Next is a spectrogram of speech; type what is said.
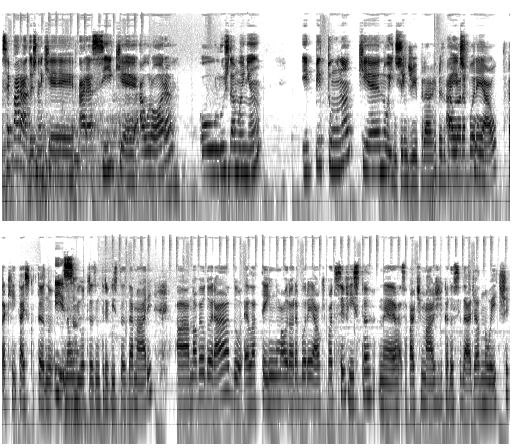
separadas, né? Que é Araci, que é aurora ou luz da manhã, e Pituna, que é noite. Entendi, para representar Aí, a aurora tipo... boreal, para quem tá escutando Isso. e não viu outras entrevistas da Mari, a Nova Eldorado, ela tem uma aurora boreal que pode ser vista, né, essa parte mágica da cidade à noite,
